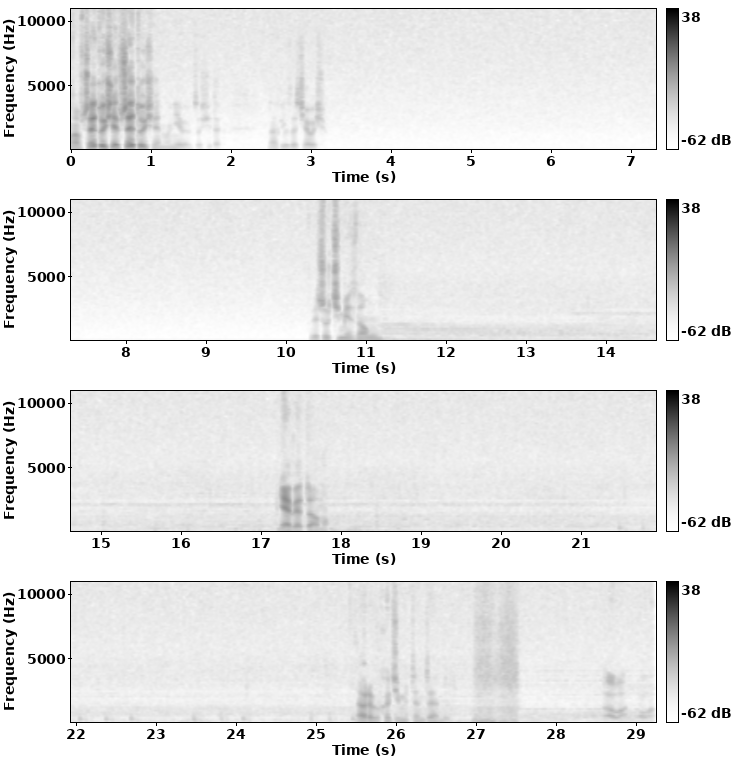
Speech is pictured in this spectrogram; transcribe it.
No wczytuj się, wczytuj się. No nie wiem, co się tak nagle zaciąłeś. Wyrzuci mnie z domu? Nie wiadomo. Dobra, wychodzimy ten tędy. Oła, oła,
